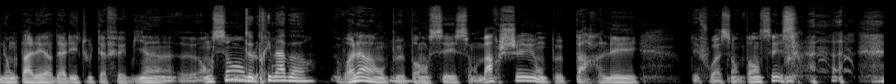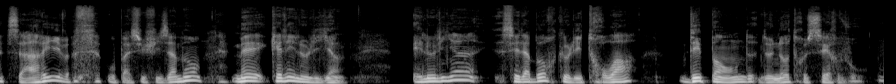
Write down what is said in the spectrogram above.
n'ont pas l'air d'aller tout à fait bien euh, ensemble. De prime abord. Voilà, on peut mmh. penser sans marcher, on peut parler des fois sans penser, ça arrive, ou pas suffisamment, mais quel est le lien? Et le lien, c'est d'abord que les trois dépendent de notre cerveau. Mm.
